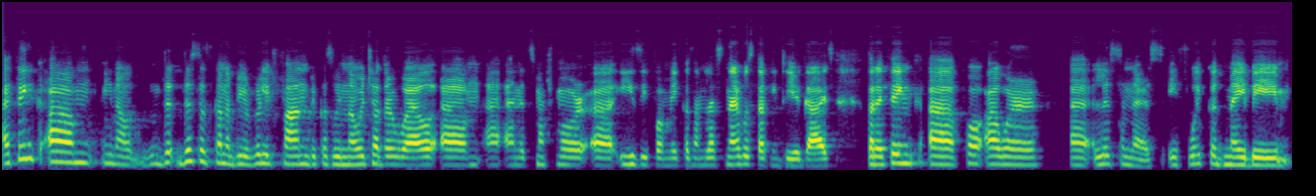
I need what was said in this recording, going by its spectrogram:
I think um, you know th- this is going to be really fun because we know each other well, um, and it's much more uh, easy for me because I'm less nervous talking to you guys. But I think uh, for our uh, listeners, if we could maybe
